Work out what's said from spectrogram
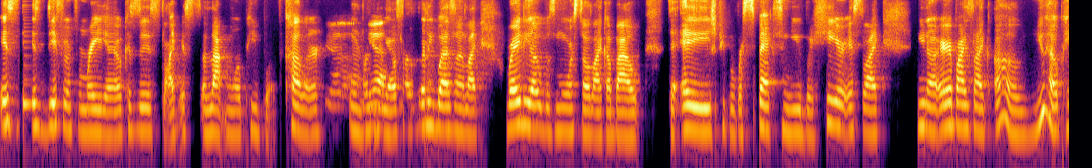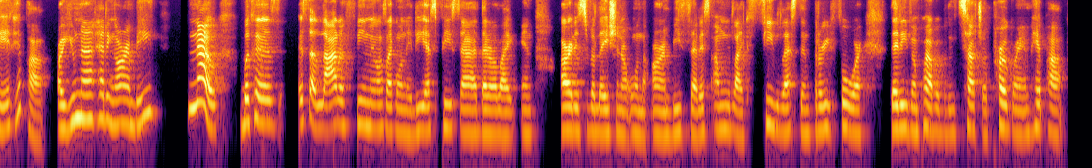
it's it's different from radio because it's like it's a lot more people of color yeah. on radio. Yeah. So it really wasn't like radio was more so like about the age, people respecting you. But here it's like, you know, everybody's like, oh, you help head hip hop. Are you not heading R and B? No, because it's a lot of females like on the DSP side that are like in artist relation or on the R&B side. It's only like few less than three, four that even probably touch or program hip hop.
